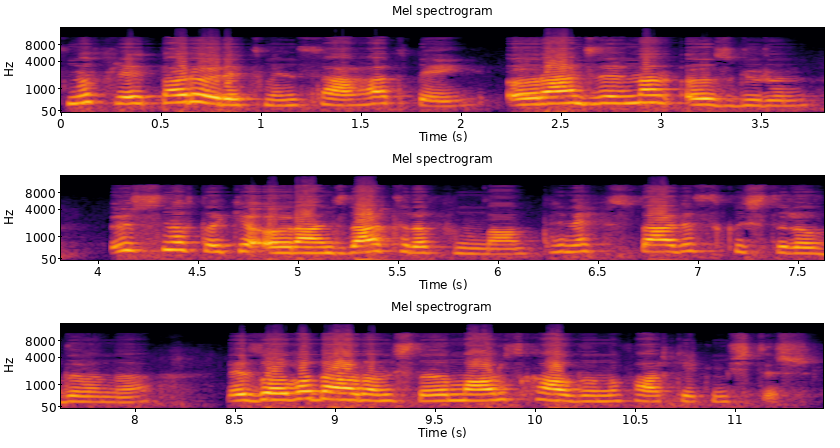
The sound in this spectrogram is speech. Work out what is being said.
Sınıf rehber öğretmeni Serhat Bey, öğrencilerinden Özgür'ün üst sınıftaki öğrenciler tarafından teneffüslerde sıkıştırıldığını ve zorba davranışlara maruz kaldığını fark etmiştir.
